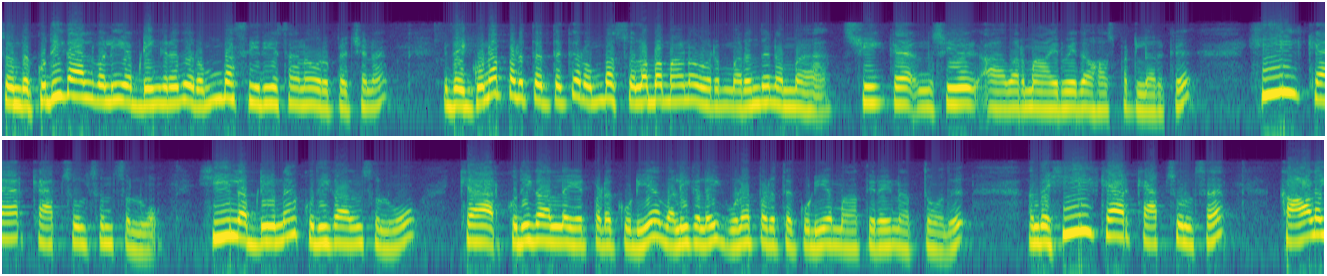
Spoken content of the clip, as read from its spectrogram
ஸோ இந்த குதிகால் வலி அப்படிங்கிறது ரொம்ப சீரியஸான ஒரு பிரச்சனை. இதை குணப்படுத்துறதுக்கு ரொம்ப சுலபமான ஒரு மருந்து நம்ம ஸ்ரீ ஸ்ரீ வர்மா ஆயுர்வேதா ஹாஸ்பிட்டலில் இருக்கு. ஹீல் கேர் கேப்சூல்ஸ்னு சொல்லுவோம். ஹீல் அப்படின்னா குதிகால்னு சொல்லுவோம். கேர் குதிகாலில் ஏற்படக்கூடிய வலிகளை குணப்படுத்தக்கூடிய மாத்திரைன்னு அர்த்தம் அது. அந்த ஹீல் கேர் கேப்சூல்ஸை காலை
